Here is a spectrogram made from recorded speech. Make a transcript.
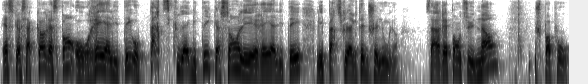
Est-ce que ça correspond aux réalités, aux particularités que sont les réalités, les particularités de chez nous? Là? Ça répond-tu non? Je suis pas pour?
